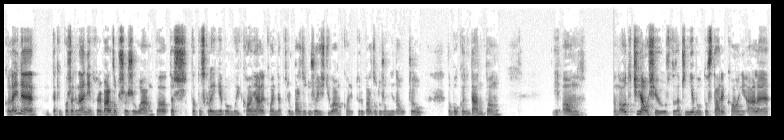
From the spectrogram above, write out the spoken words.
Kolejne takie pożegnanie, które bardzo przeżyłam, to też to, to z kolei nie był mój koń, ale koń, na którym bardzo dużo jeździłam, koń, który bardzo dużo mnie nauczył. To był koń Danton. I on, on odcinał się już, to znaczy nie był to stary koń, ale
